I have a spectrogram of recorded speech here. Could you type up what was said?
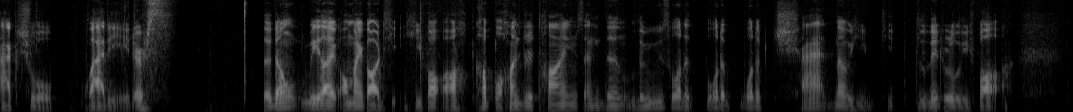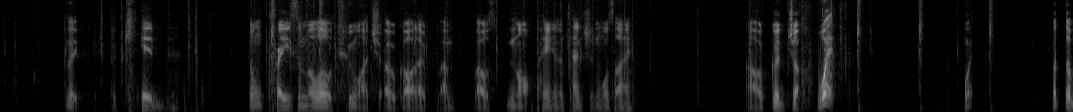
actual gladiators. So don't be like, oh my god, he, he fought a couple hundred times and didn't lose. What a what a what a Chad. No, he he literally fought like a kid. Don't praise him a little too much. Oh god, I I'm, I was not paying attention, was I? Oh, good job. What? What? What the?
